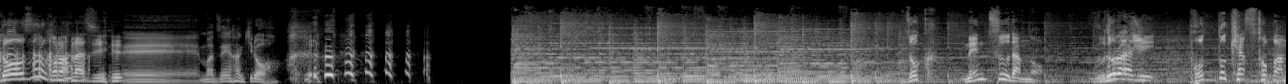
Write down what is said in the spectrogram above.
どうするこの話。えー、まあ前半切ろう。続、メンツー団の、ウドラジ、ポッドキャスト版。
